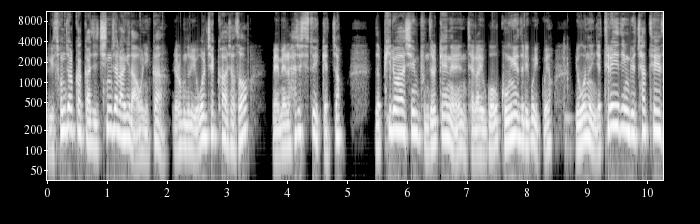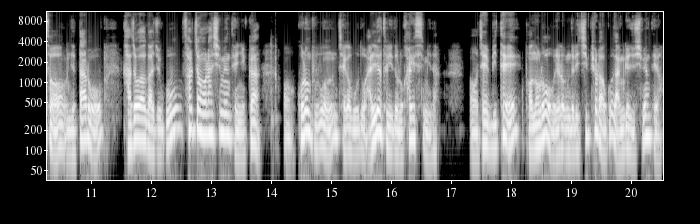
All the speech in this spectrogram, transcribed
여기 손절가까지 친절하게 나오니까 여러분들이 이걸 체크하셔서 매매를 하실 수도 있겠죠. 그래서 필요하신 분들께는 제가 요거 공유해드리고 있고요. 요거는 이제 트레이딩 뷰 차트에서 이제 따로 가져와 가지고 설정을 하시면 되니까 어, 그런 부분 제가 모두 알려드리도록 하겠습니다. 어, 제 밑에 번호로 여러분들이 지표라고 남겨주시면 돼요.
